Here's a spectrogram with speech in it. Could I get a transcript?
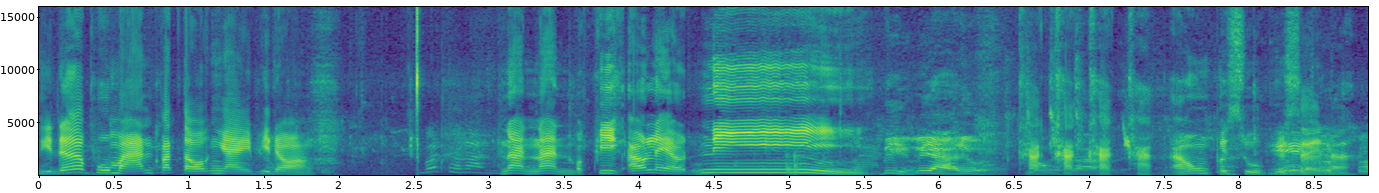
นี่เด้อผู้หมานปลาตองไงพี่น้องเบิดเท่า นั้นนั่นนั่นบักพีกเอาแล้ว นี่บี้ก็ยาด้วยคักคักคักคักเอาไปสูบอยู่ใส่ล่ะเอา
